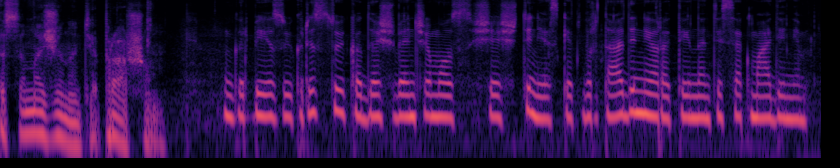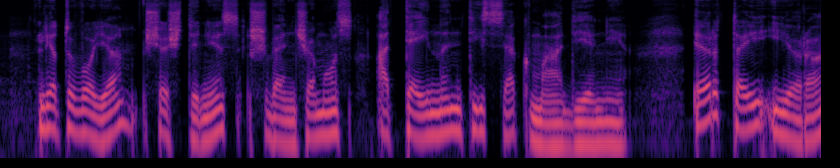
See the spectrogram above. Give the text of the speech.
Esama žinutė, prašom. Garbėzui Kristui, kada švenčiamos šeštinės ketvirtadienį ar ateinantį sekmadienį. Lietuvoje šeštinės švenčiamos ateinantį sekmadienį. Ir tai yra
